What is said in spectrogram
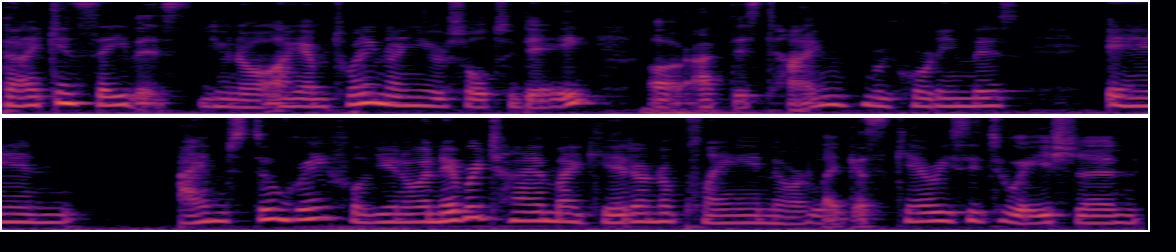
that I can say this. You know, I am 29 years old today uh, at this time recording this and I'm still grateful, you know. And every time I get on a plane or like a scary situation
